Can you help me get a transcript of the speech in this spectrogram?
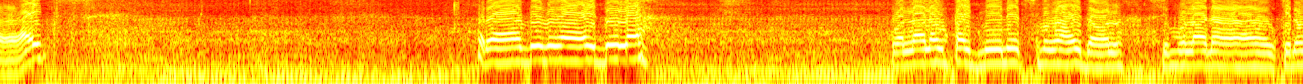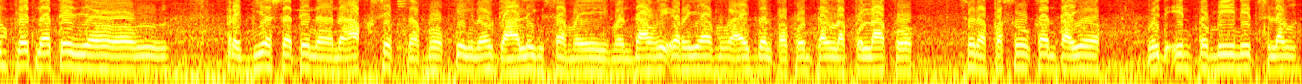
Alright. Grabe mga idol ah. Wala lang 5 minutes mga idol. Simula na kinomplete natin yung previous natin na na-accept na booking no galing sa may Mandawi area mga idol papuntang Lapu-Lapu. So napasukan tayo within 2 minutes lang.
